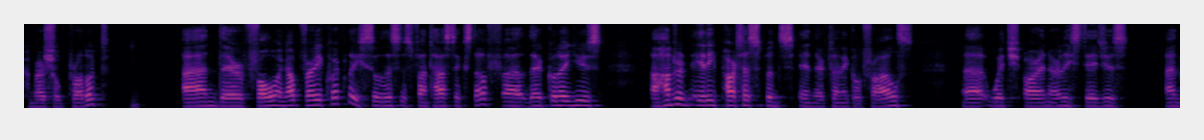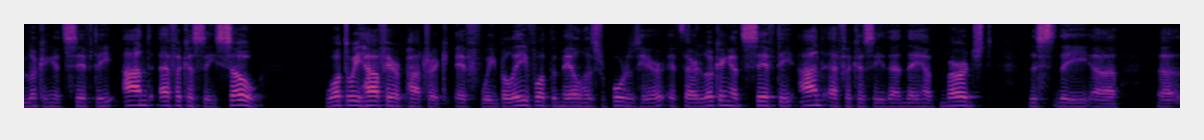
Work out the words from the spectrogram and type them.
commercial product. And they're following up very quickly. So this is fantastic stuff. Uh, they're going to use 180 participants in their clinical trials uh, which are in early stages and looking at safety and efficacy. So, what do we have here, Patrick? If we believe what the Mail has reported here, if they're looking at safety and efficacy, then they have merged this the uh, uh,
